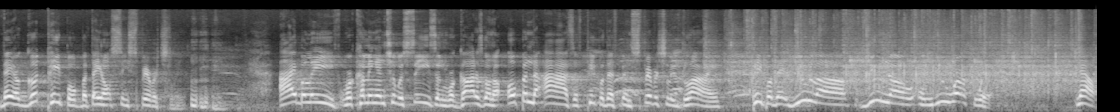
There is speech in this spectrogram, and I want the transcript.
They are good people, but they don't see spiritually. I believe we're coming into a season where God is going to open the eyes of people that's been spiritually blind, people that you love, you know, and you work with. Now,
